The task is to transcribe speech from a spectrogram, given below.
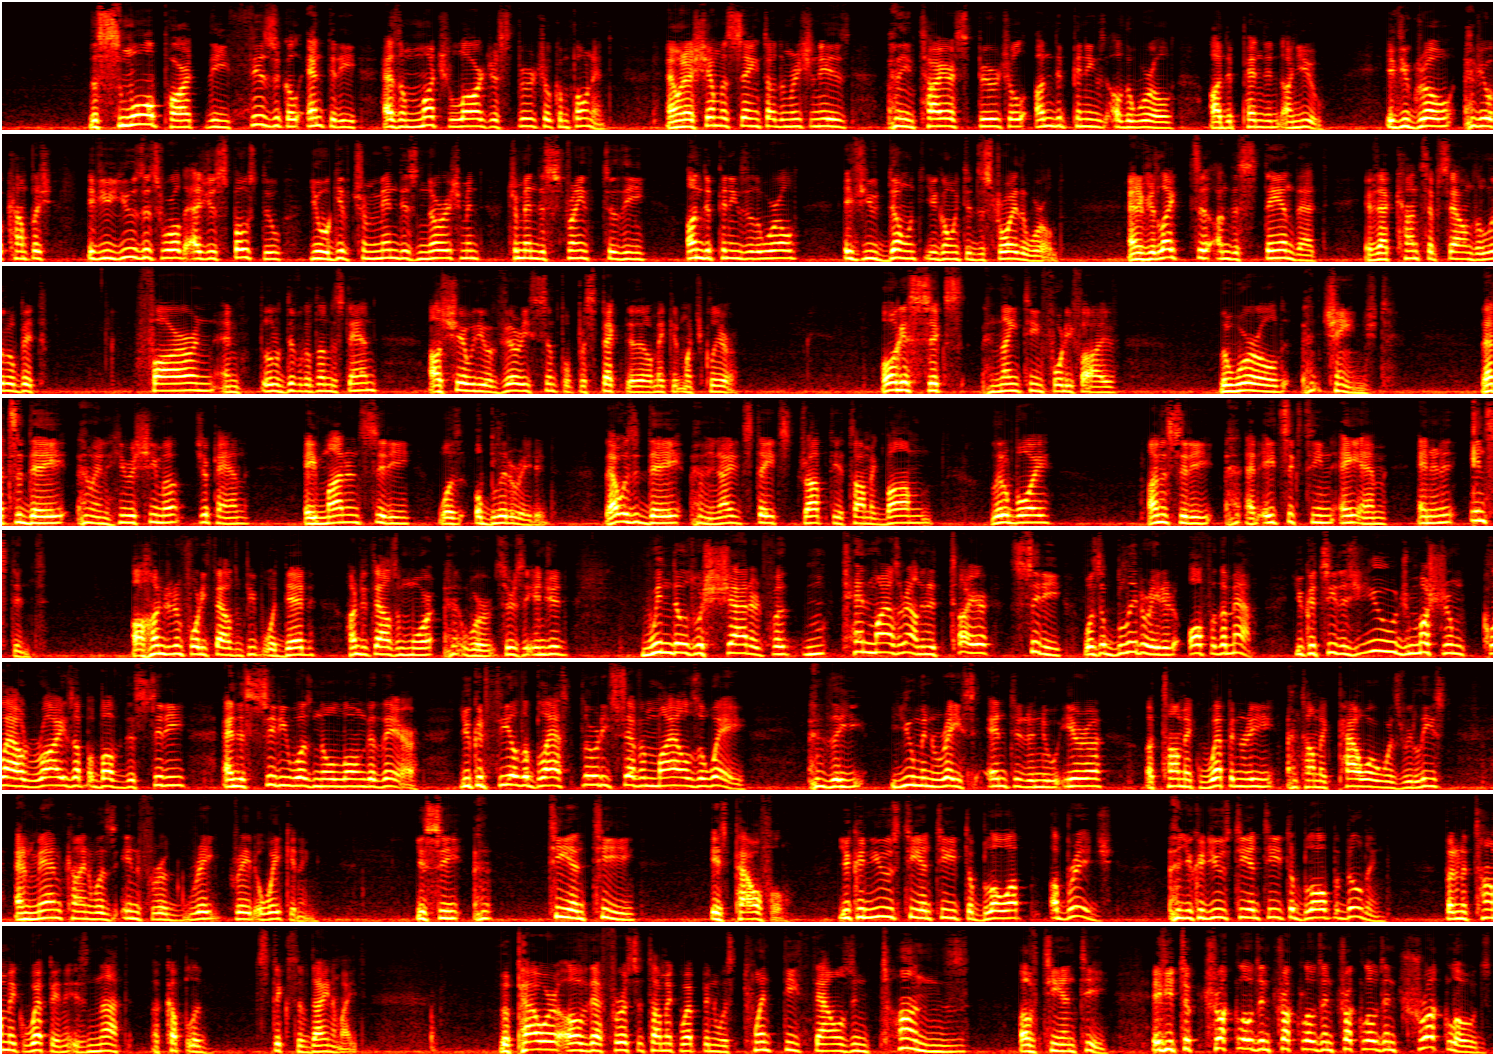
The small part, the physical entity, has a much larger spiritual component. And what Hashem was saying to Adam Rishon is, the entire spiritual underpinnings of the world are dependent on you. If you grow, if you accomplish, if you use this world as you're supposed to, you will give tremendous nourishment, tremendous strength to the underpinnings of the world. If you don't, you're going to destroy the world. And if you'd like to understand that, if that concept sounds a little bit foreign and a little difficult to understand, I'll share with you a very simple perspective that'll make it much clearer. August 6, 1945, the world changed. That's the day when Hiroshima, Japan, a modern city, was obliterated. That was the day the United States dropped the atomic bomb, little boy, on the city at 8:16 a.m. and in an instant 140,000 people were dead, 100,000 more were seriously injured. Windows were shattered for 10 miles around. An entire city was obliterated off of the map. You could see this huge mushroom cloud rise up above the city, and the city was no longer there. You could feel the blast 37 miles away. The human race entered a new era. Atomic weaponry, atomic power was released, and mankind was in for a great, great awakening. You see, TNT is powerful. You can use TNT to blow up a bridge. You could use TNT to blow up a building. But an atomic weapon is not a couple of sticks of dynamite. The power of that first atomic weapon was 20,000 tons of TNT. If you took truckloads and truckloads and truckloads and truckloads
